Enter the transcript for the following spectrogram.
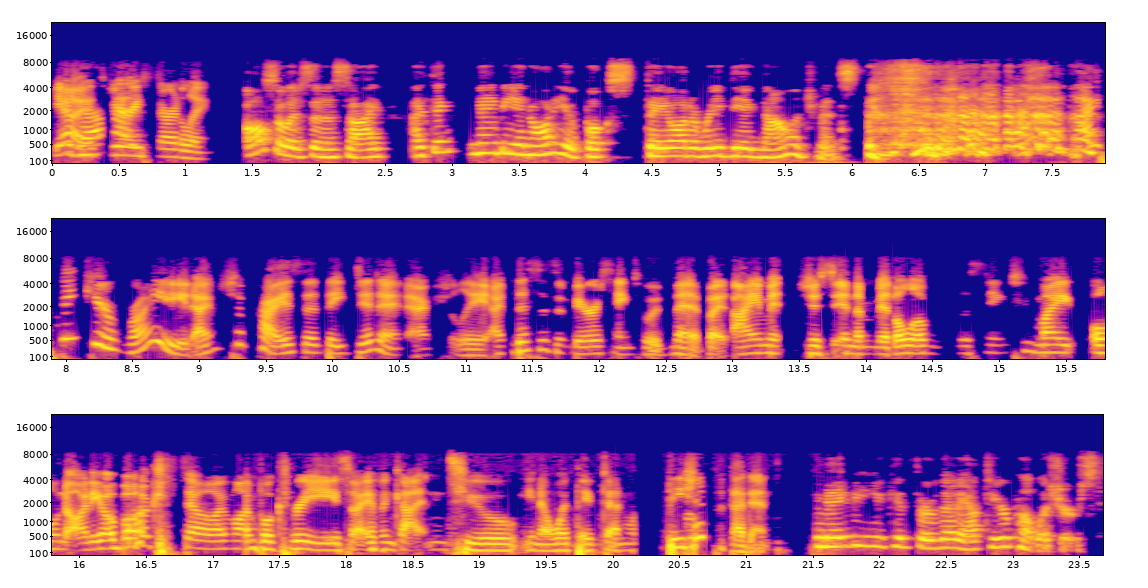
yeah, it's very startling also as an aside, I think maybe in audiobooks they ought to read the acknowledgments. I think you're right. I'm surprised that they didn't actually. I, this is embarrassing to admit, but I'm just in the middle of listening to my own audiobook. So I'm on book three, so I haven't gotten to, you know, what they've done. They should put that in. Maybe you could throw that out to your publishers.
